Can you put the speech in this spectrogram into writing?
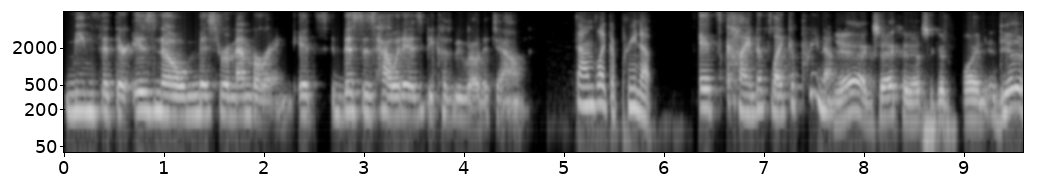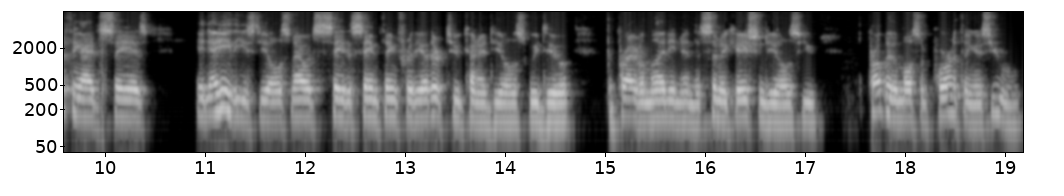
means that there is no misremembering. It's this is how it is because we wrote it down. Sounds like a prenup. It's kind of like a prenup. Yeah, exactly. That's a good point. The other thing I'd say is in any of these deals, and I would say the same thing for the other two kind of deals we do, the private lending and the syndication deals, you probably the most important thing is you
